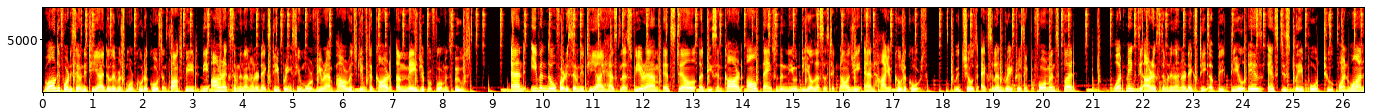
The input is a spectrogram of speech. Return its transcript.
While the 4070 Ti delivers more CUDA cores and clock speed, the RX 7900 XT brings you more VRAM power which gives the card a major performance boost. And even though 4070 Ti has less VRAM, it's still a decent card all thanks to the new DLSS technology and higher CUDA cores, which shows excellent ray tracing performance but what makes the RX 7900 XT a big deal is its DisplayPort 2.1,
